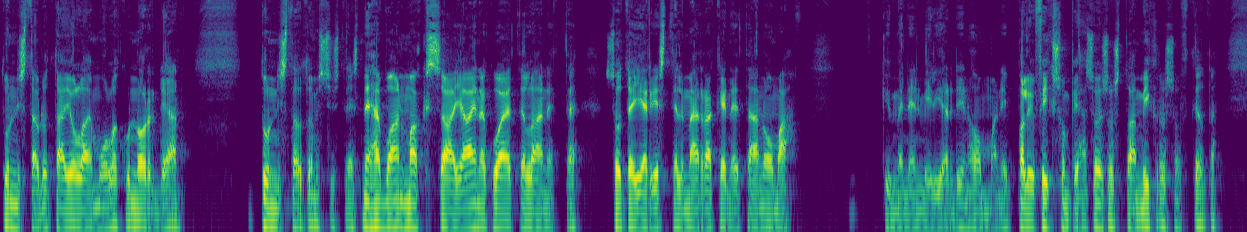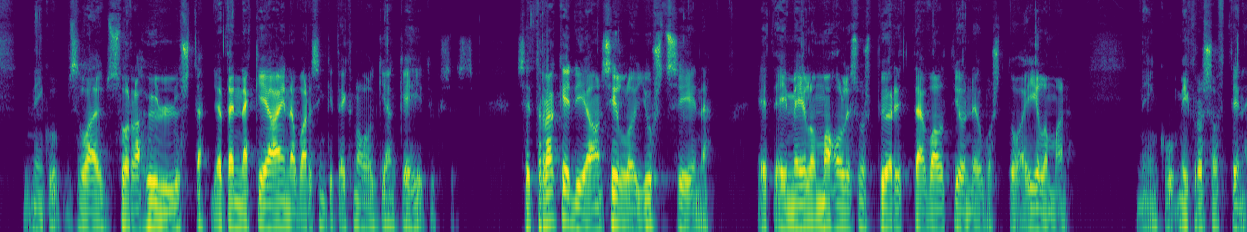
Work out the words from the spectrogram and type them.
tunnistaudutaan jollain muulla kuin Nordean – tunnistautumissysteemistä. Nehän vaan maksaa ja aina kun ajatellaan, että sote-järjestelmään rakennetaan oma 10 miljardin homma, niin paljon fiksumpihan se olisi ostaa Microsoftilta niin kuin suora hyllystä. Ja tämän näkee aina varsinkin teknologian kehityksessä. Se tragedia on silloin just siinä, että ei meillä ole mahdollisuus pyörittää valtioneuvostoa ilman niin kuin Microsoftin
